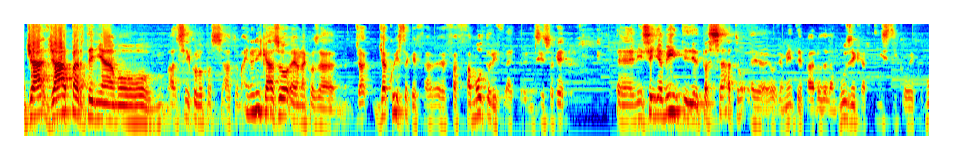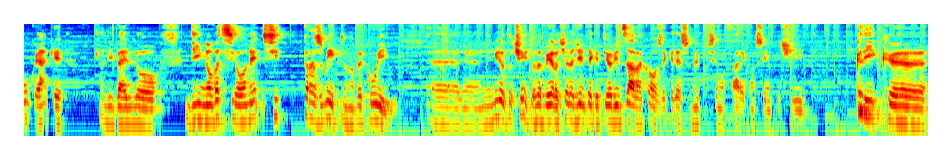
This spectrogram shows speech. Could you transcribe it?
Già, già, apparteniamo al secolo passato, ma in ogni caso è una cosa, già, già questa che fa, fa, fa, molto riflettere, nel senso che eh, gli insegnamenti del passato, eh, ovviamente parlo della musica, artistico e comunque anche a livello di innovazione si trasmettono, per cui eh, nel 1800 davvero c'era gente che teorizzava cose che adesso noi possiamo fare con semplici click eh,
